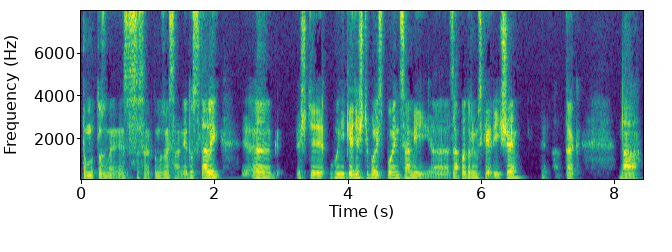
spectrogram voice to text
tomuto sme, k tomu sme sa nedostali. Ešte, Huni, keď ešte boli spojencami západorímskej ríše, tak na,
